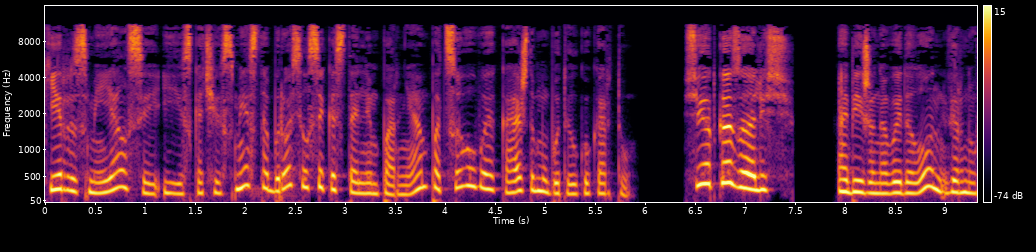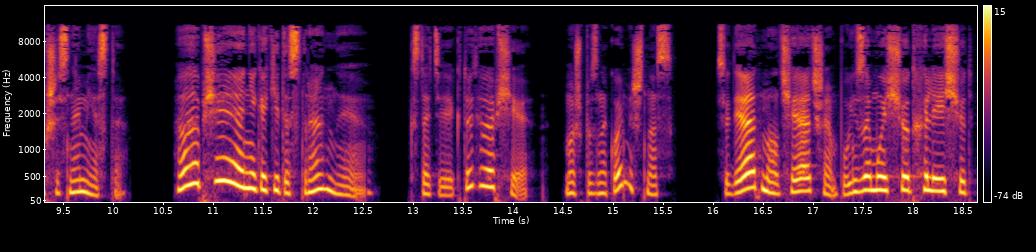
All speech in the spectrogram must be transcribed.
Кир рассмеялся и, скачив с места, бросился к остальным парням, подсовывая каждому бутылку к рту. «Все отказались. — обиженно выдал он, вернувшись на место. «А вообще они какие-то странные. Кстати, кто это вообще? Может, познакомишь нас? Сидят, молчат, шампунь за мой счет хлещут.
